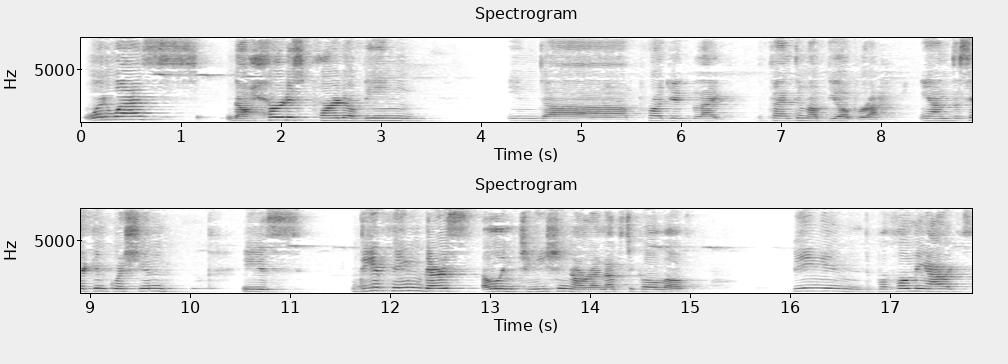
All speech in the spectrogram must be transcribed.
what was the hardest part of being in the project like the Phantom of the Opera. And the second question is, do you think there's a limitation or an obstacle of being in the performing arts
